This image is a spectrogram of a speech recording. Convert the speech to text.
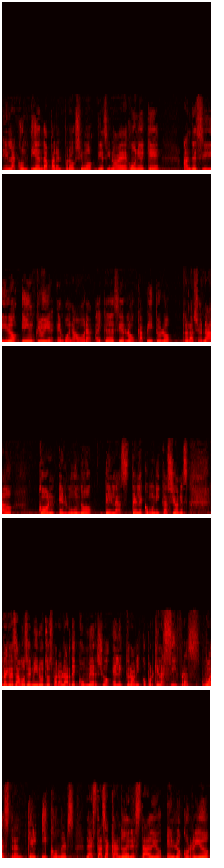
en la contienda para el próximo 19 de junio y que han decidido incluir en buena hora, hay que decirlo, capítulo relacionado con el mundo de las telecomunicaciones. Regresamos en minutos para hablar de comercio electrónico, porque las cifras muestran que el e-commerce la está sacando del estadio en lo corrido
